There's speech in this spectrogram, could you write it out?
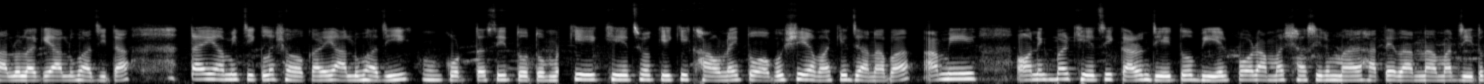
ভালো লাগে আলু ভাজিটা। তাই আমি চিকলা সহকারে আলু ভাজি করতেছি। তো তোমরা কে খেয়েছো, কে কে খাও নাই, তো অবশ্যই আমাকে জানাবা। আমি অনেকবার খেয়েছি, কারণ যেহেতু বিয়ের পর আমার শাশুড়ি মায়ের হাতে রান্না, আমার যেহেতু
